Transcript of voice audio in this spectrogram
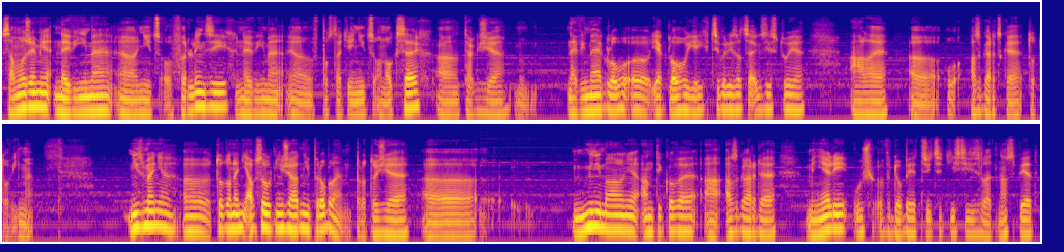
Samozřejmě nevíme uh, nic o Furlinzích, nevíme v podstatě nic o Noxech, takže nevíme, jak dlouho, uh, jak dlouho jejich civilizace existuje, ale u Asgardské toto víme. Nicméně toto není absolutně žádný problém, protože minimálně Antikové a Asgardé měli už v době 30 000 let naspět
